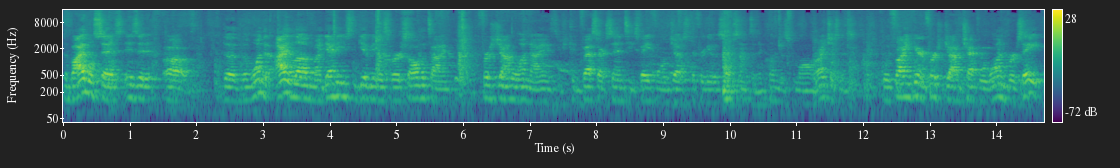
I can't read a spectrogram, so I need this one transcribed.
The Bible says, is it uh, the, the one that I love, my daddy used to give me this verse all the time. 1 John 1 9, if we confess our sins, he's faithful and just to forgive us our sins and to cleanse us from all unrighteousness. We find here in 1 John chapter 1, verse 8,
